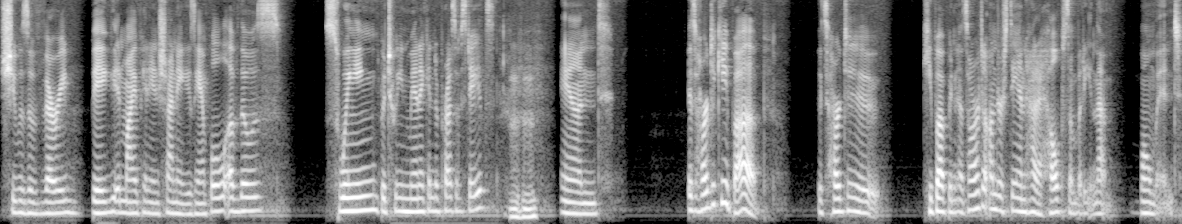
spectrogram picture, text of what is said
she was a very big, in my opinion, shining example of those swinging between manic and depressive states Mm-hmm. and it's hard to keep up. It's hard to keep up, and it's hard to understand how to help somebody in that moment.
